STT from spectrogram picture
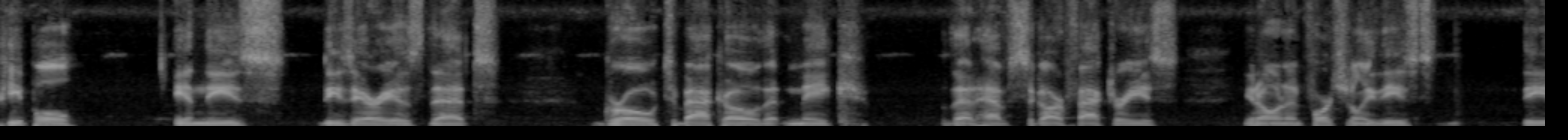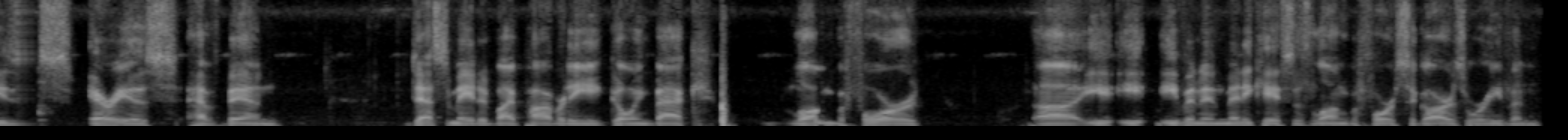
people in these these areas that grow tobacco that make that have cigar factories you know and unfortunately these these areas have been decimated by poverty going back long before uh, e- even in many cases long before cigars were even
